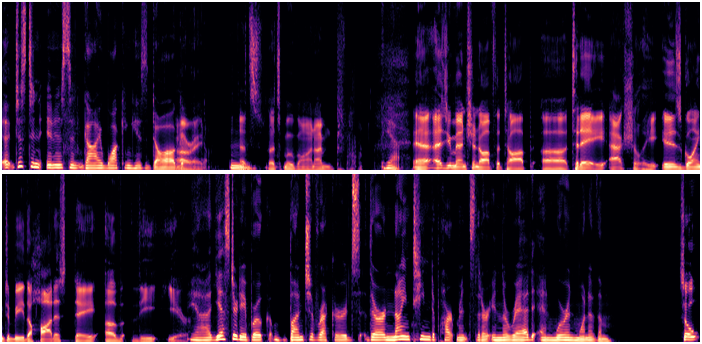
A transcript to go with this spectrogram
uh, just an innocent guy walking his dog. All right, Mm. let's let's move on. I'm. Yeah. Uh, as you mentioned off the top, uh, today actually is going to be the hottest day of the year. Yeah, yesterday broke a bunch of records. There are 19 departments that are in the red, and we're in one of them. So,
